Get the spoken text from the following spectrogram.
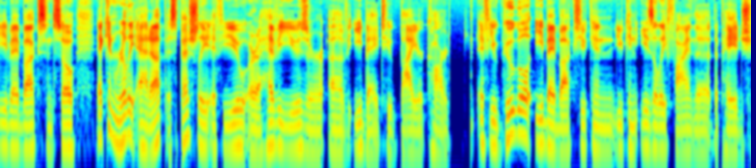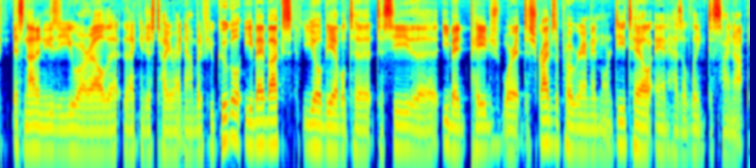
eBay bucks, and so that can really add up, especially if you are a heavy user of eBay to buy your card if you Google eBay bucks, you can you can easily find the the page. It's not an easy URL that, that I can just tell you right now, but if you Google eBay bucks, you'll be able to to see the eBay page where it describes the program in more detail and has a link to sign up.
